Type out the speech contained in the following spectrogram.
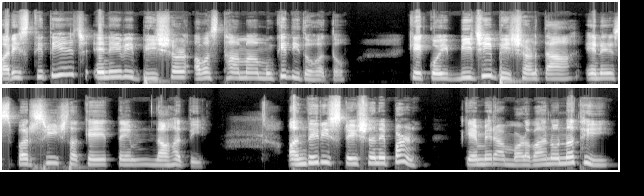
પરિસ્થિતિએ જ એને એવી ભીષણ અવસ્થામાં મૂકી દીધો હતો કે કોઈ બીજી ભીષણતા એને સ્પર્શી શકે તેમ ન હતી. અંધેરી સ્ટેશને પણ કેમેરા મળવાનો નથી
